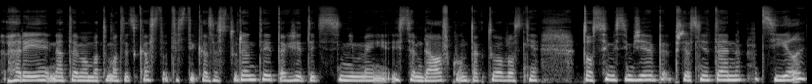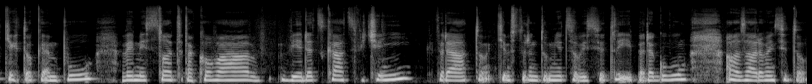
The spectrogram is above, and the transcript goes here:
hry na téma matematická statistika ze studenty, takže teď s nimi jsem dál v kontaktu a vlastně to si myslím, že je přesně ten cíl těchto kempů, vymyslet taková vědecká cvičení, která to, těm studentům něco vysvětlí i pedagogům, ale zároveň si to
